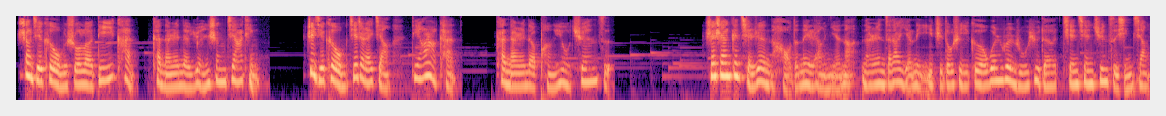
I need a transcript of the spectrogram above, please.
上节课我们说了第一看，看男人的原生家庭。这节课我们接着来讲第二看，看男人的朋友圈子。珊珊跟前任好的那两年呢，男人在她眼里一直都是一个温润如玉的谦谦君子形象。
